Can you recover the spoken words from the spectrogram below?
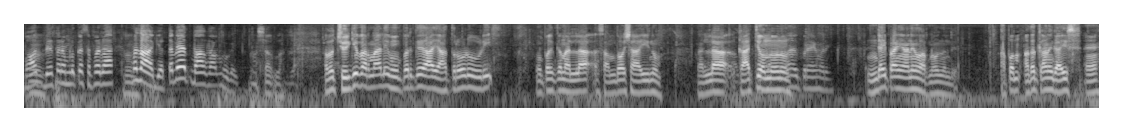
बहुत बेहतर हम लोग का सफर रहा मजा आ गया तबीयत बाग बाग हो गई അപ്പോൾ ചുരുക്കി പറഞ്ഞാൽ മൂപ്പർക്ക് ആ യാത്രയോടുകൂടി മൂപ്പർക്ക് നല്ല സന്തോഷമായിന്നും നല്ല കാറ്റ് വന്നു എന്റെ അഭിപ്രായം ഞാൻ പറഞ്ഞോന്നുണ്ട് അപ്പം അതൊക്കെയാണ് ഗൈസ് ഏഹ്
